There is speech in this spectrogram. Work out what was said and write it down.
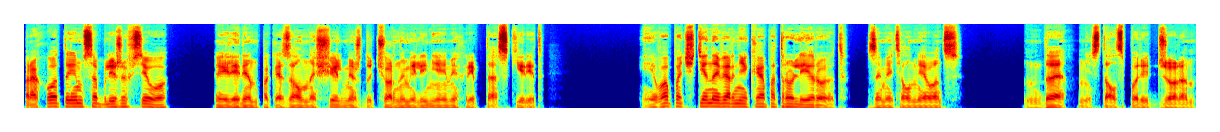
«Проход имса ближе всего», — Эйлерин показал на щель между черными линиями хребта Скирит. «Его почти наверняка патрулируют», — заметил Меванс. «Да», — не стал спорить Джоран.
